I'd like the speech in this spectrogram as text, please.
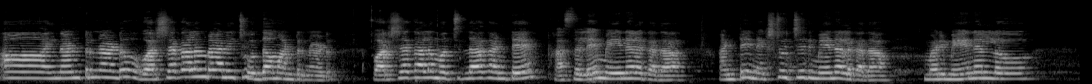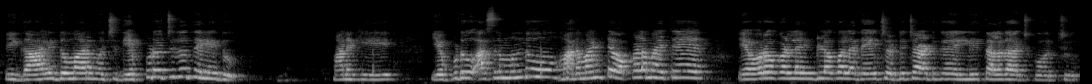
ఆయన అంటున్నాడు వర్షాకాలం రాని చూద్దాం అంటున్నాడు. వర్షాకాలం వచ్చిందాకంటే అసలే మే నెల కదా. అంటే నెక్స్ట్ వచ్చేది మే నెల కదా. మరి మే నెలలో ఈ గాలి దుమారం వచ్చింది. ఎప్పుడు వచ్చిందో తెలీదు. మనకి ఎప్పుడు అసలు ముందు మనమంటే ఒక్కళ్ళమైతే ఎవరో ఒకళ్ళ ఇంట్లో అదే చెట్టు చాటుగా వెళ్ళి తలదాచుకోవచ్చు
